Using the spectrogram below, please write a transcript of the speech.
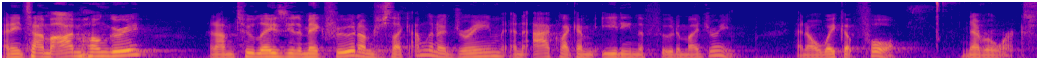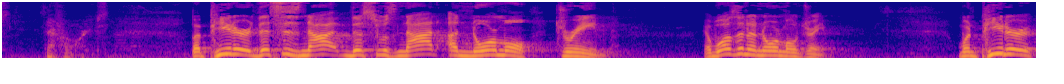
Anytime I'm hungry and I'm too lazy to make food, I'm just like, I'm going to dream and act like I'm eating the food in my dream. And I'll wake up full. Never works. Never works. But Peter, this is not, this was not a normal dream. It wasn't a normal dream. When Peter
